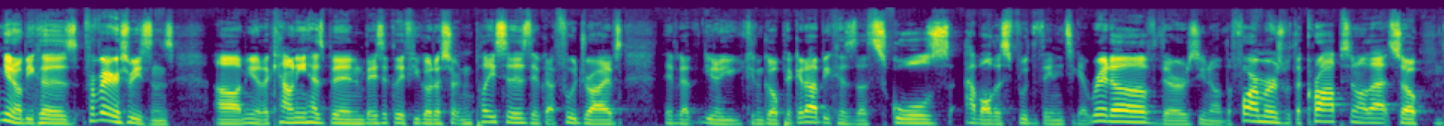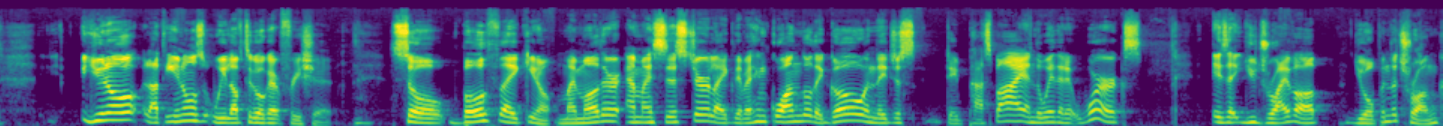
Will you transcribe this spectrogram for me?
you know, because for various reasons. Um, you know, the county has been basically if you go to certain places, they've got food drives. They've got you know you can go pick it up because the schools have all this food that they need to get rid of. There's you know the farmers with the crops and all that. So you know, Latinos, we love to go get free shit. So both like, you know, my mother and my sister, like de vez en cuando they go and they just they pass by and the way that it works is that you drive up, you open the trunk,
